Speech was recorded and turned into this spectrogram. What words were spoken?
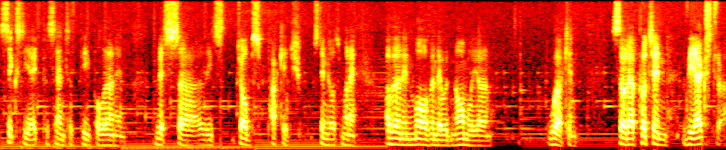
68% of people earning this uh, these jobs package stimulus money are earning more than they would normally earn working. So they're putting the extra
